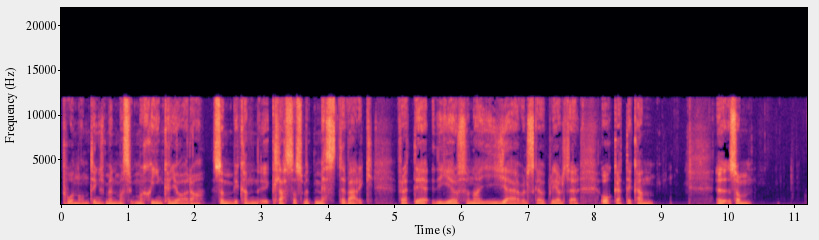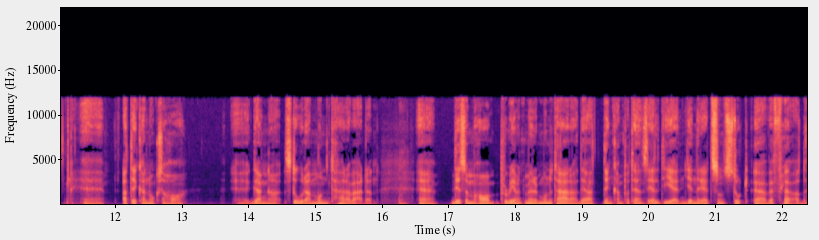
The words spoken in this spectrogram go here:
på någonting som en mas- maskin kan göra, som vi kan eh, klassa som ett mästerverk. För att det, det ger oss sådana djävulska upplevelser och att det kan, eh, som, eh, att det kan också ha, eh, gagna stora monetära värden. Eh, det som har problemet med det monetära, det är att den kan potentiellt ge, generera ett sådant stort överflöd.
